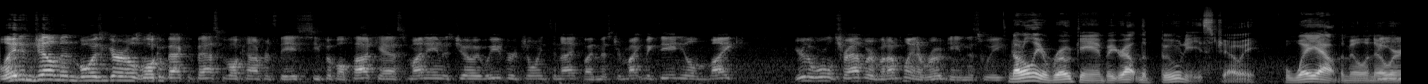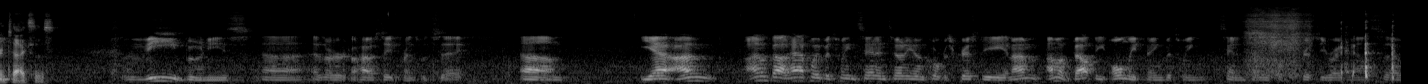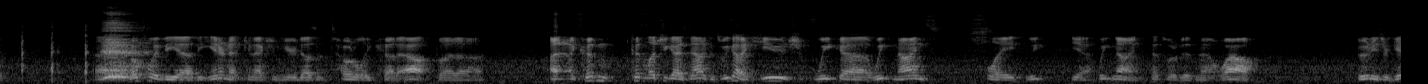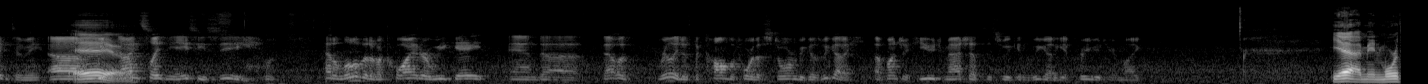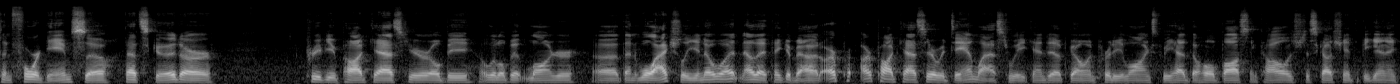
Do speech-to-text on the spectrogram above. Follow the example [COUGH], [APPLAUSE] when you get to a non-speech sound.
Ladies and gentlemen, boys and girls, welcome back to Basketball Conference, the ACC Football Podcast. My name is Joey Weaver, joined tonight by Mr. Mike McDaniel. Mike, you're the world traveler, but I'm playing a road game this week. Not only a road game, but you're out in the boonies, Joey. Way out in the middle of nowhere in Texas. The boonies, uh, as our Ohio State friends would say. Um, yeah, I'm I'm about halfway between San Antonio and Corpus Christi, and I'm I'm about the only thing between San Antonio and Corpus Christi right now. So uh, hopefully the uh, the internet connection here doesn't totally cut out. But uh, I, I couldn't couldn't let you guys down because we got a huge week uh, week nine slate. Week yeah week nine. That's what it is now. Wow. Boonies are getting to me. Uh, week nine slate in the ACC had a little bit of a quieter week eight, and uh, that was really just the calm before the storm because we got a, a bunch of huge matchups this weekend. We got to get previewed here, Mike. Yeah, I mean, more than four games, so that's good. Our preview podcast here will be a little bit longer uh, than. Well, actually, you know what? Now that I think about it, our, our podcast here with Dan last week ended up going pretty long because we had the whole Boston College discussion at the beginning.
